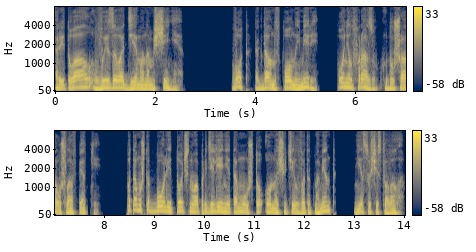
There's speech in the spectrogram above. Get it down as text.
«Ритуал вызова демона мщения». Вот, когда он в полной мере понял фразу «душа ушла в пятки», потому что более точного определения тому, что он ощутил в этот момент, не существовало.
